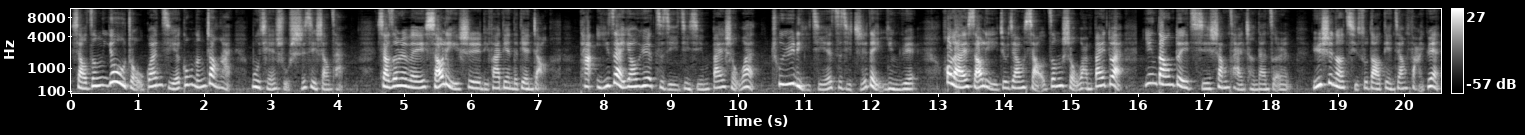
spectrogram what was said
小曾右肘关节功能障碍，目前属十级伤残。小曾认为小李是理发店的店长。他一再邀约自己进行掰手腕，出于礼节，自己只得应约。后来，小李就将小曾手腕掰断，应当对其伤残承担责任。于是呢，起诉到垫江法院，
